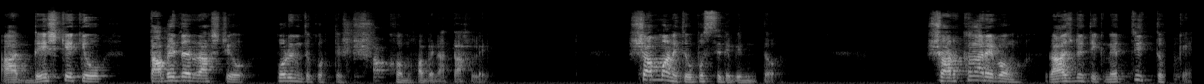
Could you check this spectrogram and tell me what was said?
আর দেশকে কেউ তাবেদার রাষ্ট্রেও পরিণত করতে সক্ষম হবে না তাহলে। সম্মানিত উপস্থিতিবৃন্দ, সরকার এবং রাজনৈতিক নেতৃত্বকে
